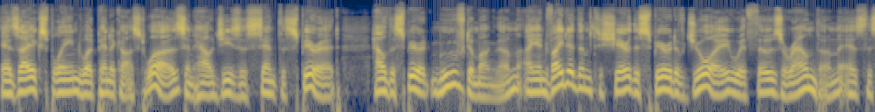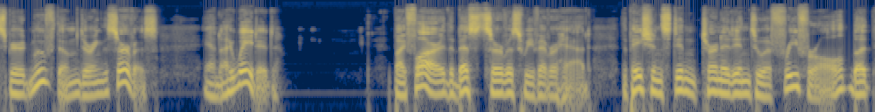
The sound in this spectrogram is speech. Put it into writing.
As I explained what Pentecost was and how Jesus sent the Spirit, how the Spirit moved among them, I invited them to share the spirit of joy with those around them as the Spirit moved them during the service. And I waited. By far the best service we've ever had. The patients didn't turn it into a free for all, but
